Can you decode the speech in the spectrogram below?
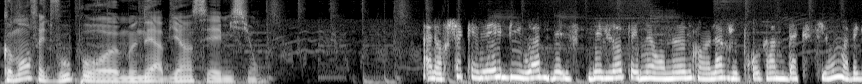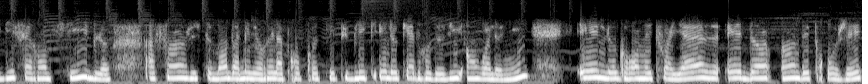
Comment faites-vous pour euh, mener à bien ces missions? Alors chaque année, BWAP développe et met en œuvre un large programme d'action avec différentes cibles afin justement d'améliorer la propreté publique et le cadre de vie en Wallonie. Et le grand nettoyage est d'un un des projets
